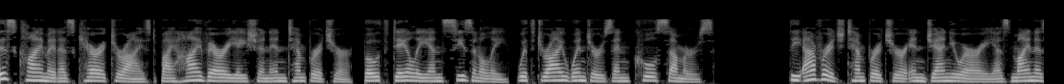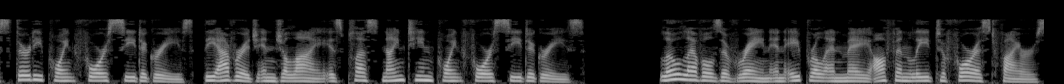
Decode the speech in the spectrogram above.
This climate is characterized by high variation in temperature, both daily and seasonally, with dry winters and cool summers. The average temperature in January is minus 30.4 C degrees, the average in July is plus 19.4 C degrees. Low levels of rain in April and May often lead to forest fires.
